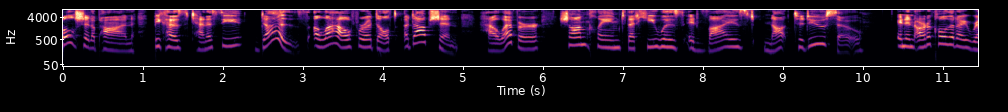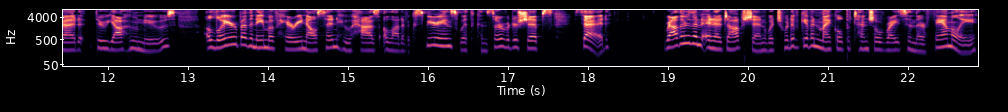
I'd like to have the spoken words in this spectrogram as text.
bullshit upon because Tennessee does allow for adult adoption. However, Sean claimed that he was advised not to do so. In an article that I read through Yahoo News, a lawyer by the name of Harry Nelson, who has a lot of experience with conservatorships, said, Rather than an adoption, which would have given Michael potential rights in their family,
